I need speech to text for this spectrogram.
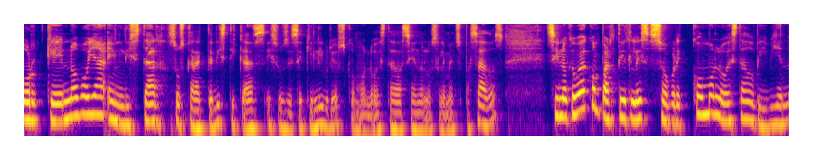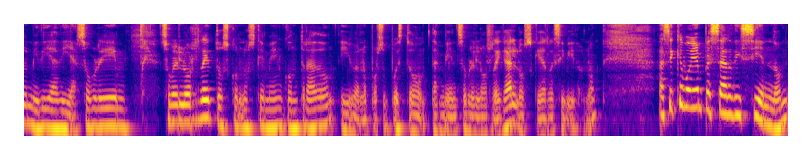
porque no voy a enlistar sus características y sus desequilibrios como lo he estado haciendo en los elementos pasados, sino que voy a compartirles sobre cómo lo he estado viviendo en mi día a día, sobre, sobre los retos con los que me he encontrado y bueno, por supuesto también sobre los regalos que he recibido, ¿no? Así que voy a empezar diciendo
